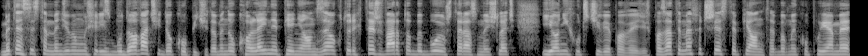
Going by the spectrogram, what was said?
My ten system będziemy musieli zbudować i dokupić. I to będą kolejne pieniądze, o których też warto by było już teraz myśleć i o nich uczciwie powiedzieć. Poza tym F-35, bo my kupujemy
